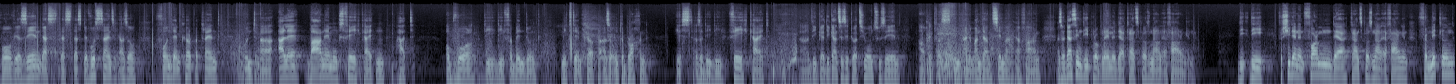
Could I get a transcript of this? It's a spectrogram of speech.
wo wir sehen, dass, dass das Bewusstsein sich also von dem Körper trennt und äh, alle Wahrnehmungsfähigkeiten hat, obwohl die, die Verbindung mit dem Körper also unterbrochen ist. Also die, die Fähigkeit, äh, die, die ganze Situation zu sehen, auch etwas in einem anderen Zimmer erfahren. Also das sind die Probleme der transpersonalen Erfahrungen. Die, die verschiedenen Formen der transpersonalen Erfahrungen vermitteln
